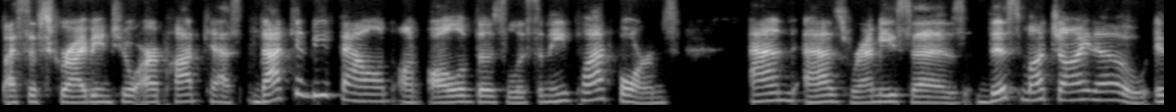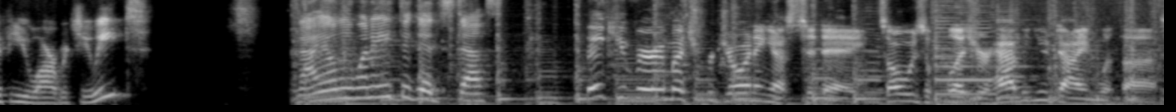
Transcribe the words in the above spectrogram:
by subscribing to our podcast. That can be found on all of those listening platforms. And as Remy says, this much I know if you are what you eat, And I only want to eat the good stuff. Thank you very much for joining us today. It's always a pleasure having you dine with us.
